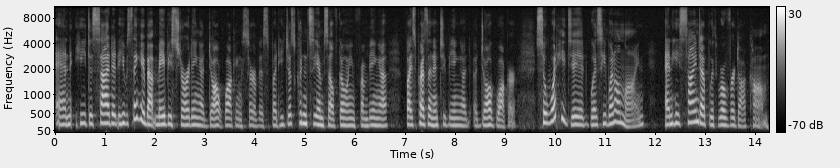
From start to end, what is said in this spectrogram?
And he decided, he was thinking about maybe starting a dog walking service, but he just couldn't see himself going from being a vice president to being a, a dog walker. So, what he did was he went online and he signed up with rover.com,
